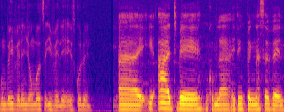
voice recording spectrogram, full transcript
Kumbe ivele njengoba uthi ivele esikolweni. Uh i-art be ngikhumula i think bengina-seven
